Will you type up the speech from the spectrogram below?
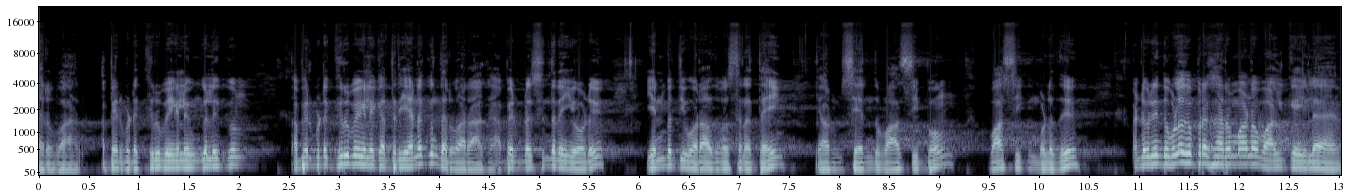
தருவார். அப்பேற்பட்ட கிருபைகளை உங்களுக்கும் அப்பேற்பட்ட கிருபைகளை கத்திரி எனக்கும் தருவாராக. அப்பேற்பட்ட சிந்தனையோடு எண்பத்தி ஓராவது வசனத்தை யாரும் சேர்ந்து வாசிப்போம். வாசிக்கும் பொழுது அண்டவர் இந்த உலக பிரகாரமான வாழ்க்கையில்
